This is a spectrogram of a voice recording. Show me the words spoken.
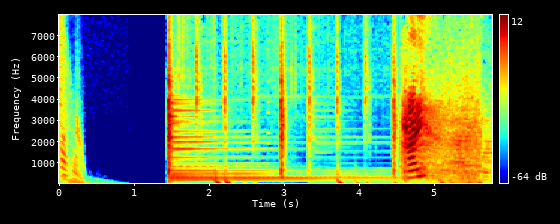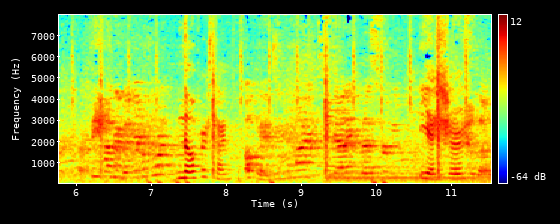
Hi. No, first time. Okay, do you mind scanning this for me? Yeah, sure. Uh,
